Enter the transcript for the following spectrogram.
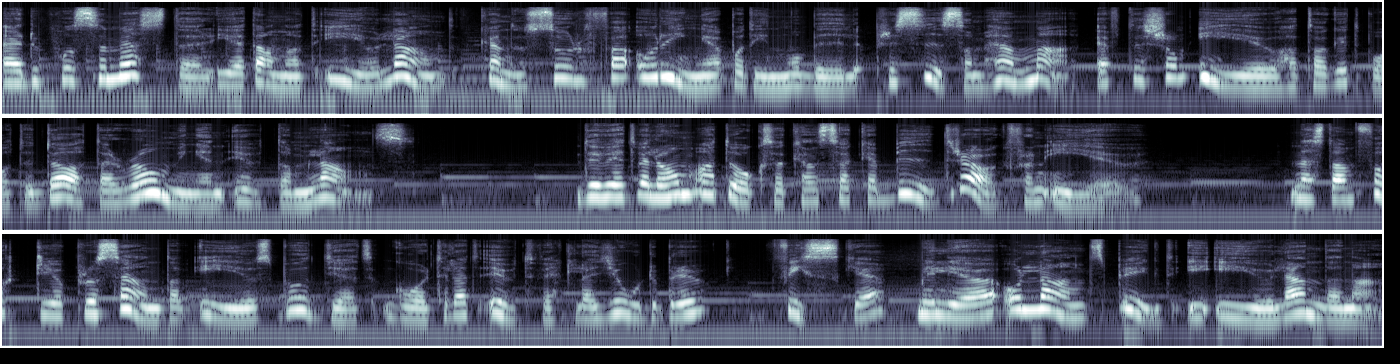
Är du på semester i ett annat EU-land kan du surfa och ringa på din mobil precis som hemma eftersom EU har tagit bort dataroamingen utomlands. Du vet väl om att du också kan söka bidrag från EU? Nästan 40 procent av EUs budget går till att utveckla jordbruk, fiske, miljö och landsbygd i EU-länderna.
